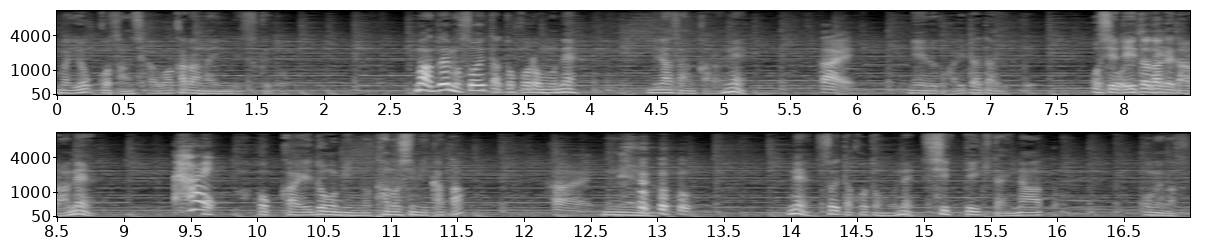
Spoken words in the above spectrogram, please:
まあ、よっこさんしかわからないんですけど。まあ、でもそういったところもね、皆さんからね、はい。メールとかいただいて、教えていただけたらね、はい。北海道民の楽しみ方、はい。うん、ね、そういったこともね、知っていきたいなと思います。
